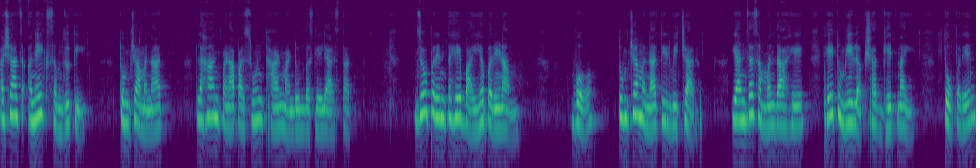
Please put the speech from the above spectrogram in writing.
अशाच अनेक समजुती तुमच्या मनात लहानपणापासून ठाण मांडून बसलेल्या असतात. जोपर्यंत हे बाह्य परिणाम व तुमच्या मनातील विचार यांचा संबंध आहे हे तुम्ही लक्षात घेत नाही तोपर्यंत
